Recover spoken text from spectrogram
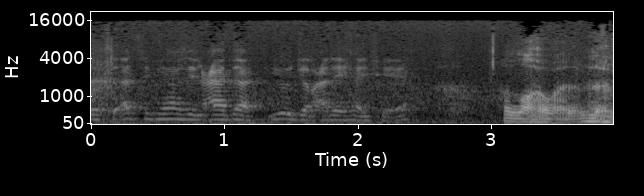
والتاسي في هذه العادات يؤجر عليها يا شيخ الله أعلم. نعم.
